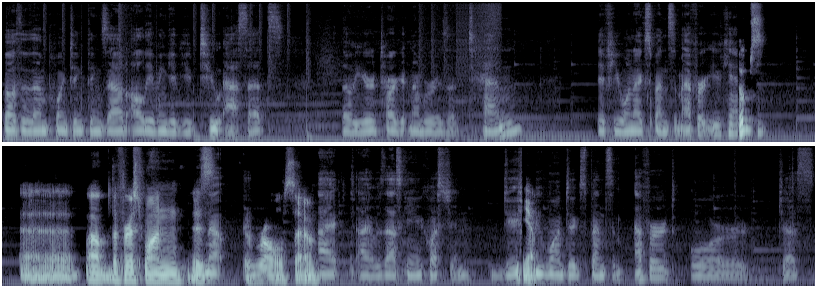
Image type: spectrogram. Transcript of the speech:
both of them pointing things out, I'll even give you two assets. So your target number is a 10. If you want to expend some effort, you can. Oops. Uh, well, the first one is No. the roll, so I, I was asking a question. Do Yep. you want to expend some effort or just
